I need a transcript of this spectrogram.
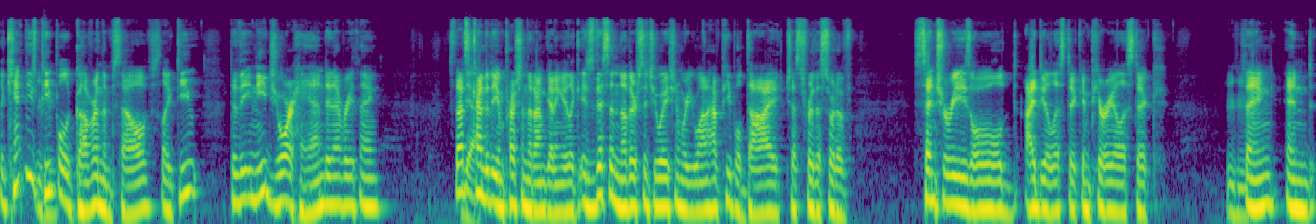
Like, can't Mm-hmm. these people govern themselves? Like, do you do they need your hand and everything? So that's Yeah. kind of the impression that I'm getting. Like, is this another situation where you want to have people die just for this sort of centuries old idealistic imperialistic thing, and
